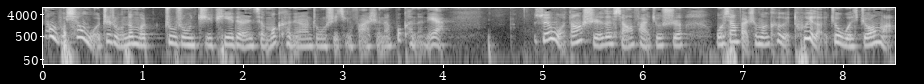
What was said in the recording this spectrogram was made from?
那我像我这种那么注重 GPA 的人，怎么可能让这种事情发生呢？不可能的呀。所以我当时的想法就是，我想把这门课给退了，就 withdraw 嘛。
